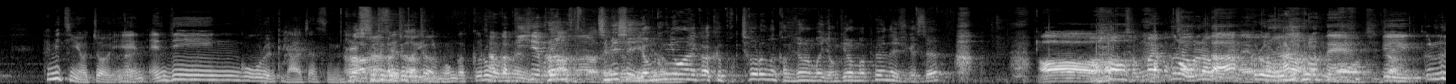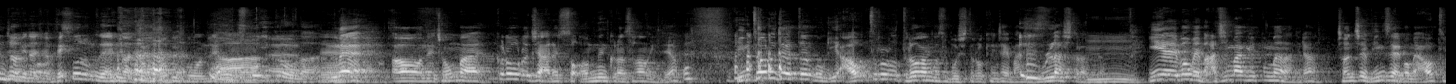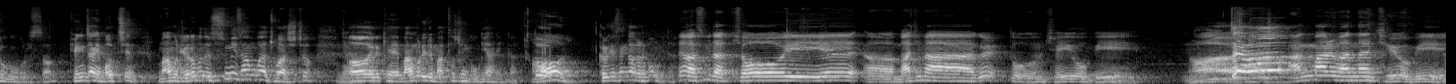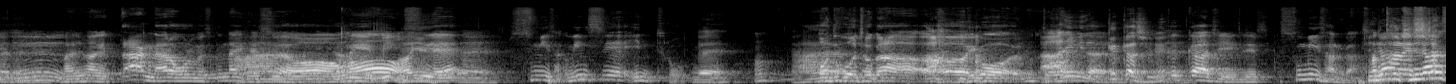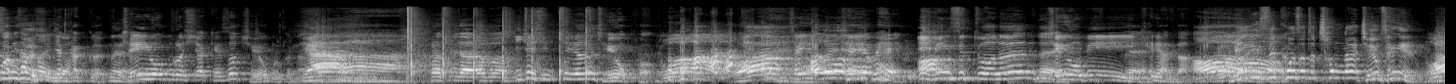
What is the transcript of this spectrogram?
팬미팅이었죠. 이 엔, 엔딩 곡으로 이렇게 나왔지 않습니까? 그렇습니다. 그래서 그렇죠, 그렇죠. 이 뭔가 끌어오르는 BGM으로 그럼 나왔었어요. 지민 씨 네, 연극 영화니까 그 벅차오르는 감정 한번 연기로 한번 표현해 주겠어요? 아, 정말 끌어오른다. 벅차오르네요. 끌어오른다. 아, 그렇네. 어, 진짜. 이 끓는 점이나 지금 100도 정도 되는 것 같아요. 거기 보는데. 어, 아. 주먹이 끌어오나. 네. 어, 네, 정말 끌어오르지 않을 수 없는 그런 상황인데요. interlude였던 곡이 outro로 들어간 것을 보시도록 굉장히 많이 놀라시더라고요. 이 앨범의 마지막일 뿐만 아니라 전체 Wings 앨범의 outro 곡으로서 굉장히 멋진 마무리. 여러분들 수미상관 좋아하시죠? 어, 이렇게 마무리를 맡아준 곡이 아닌가. 또 그렇게 생각을 해봅니다. 네, 맞습니다. 저희의 어, 마지막을 또 제이홉이 아, 떼어! 악마를 만난 제이홉이 네네네. 마지막에 딱 날아오르면서 끝나게 아, 됐어요. 우리 아, Wings의 네. 수미상, Wings의 intro. 네. 어? 아. 어두워져가 어, 이거 아, 아닙니다. 끝까지. 끝까지 이제 수미상가. 진정한 방탄의 진정한 시작과 수미상관이죠. 시작과 끝. 네. 제이홉으로 시작해서 제이홉으로 끝나. 야 그렇습니다, 여러분. 2017년은 제이홉 프로. 와. 제이홉의 제이홉의 이 윙스 투어는 네. 제이홉이 네. 캐리한다. 아. 윙스 콘서트 첫날 제육 생일. 이거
